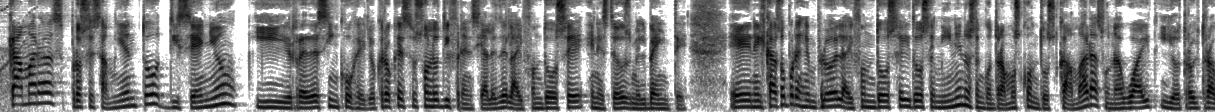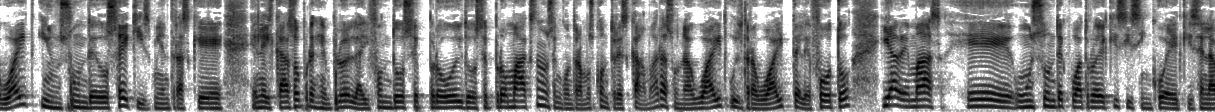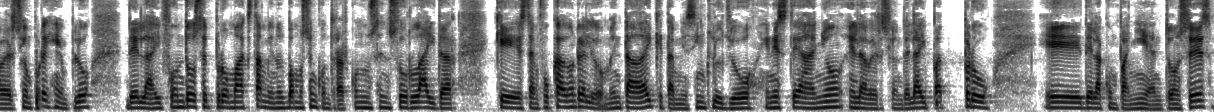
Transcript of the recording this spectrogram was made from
Cámaras, procesamiento, diseño y redes 5G. Yo creo que estos son los diferenciales del iPhone 12 en este 2020. En el caso, por ejemplo, del iPhone 12 y 12 mini nos encontramos con dos cámaras, una wide y otra ultra wide y un zoom de 2X, mientras que en el caso, por ejemplo, del iPhone 12 Pro y 12 Pro Max nos encontramos con tres cámaras, una wide, ultra wide, telefoto y además eh, un zoom de 4X y 5X. En la versión, por ejemplo, del iPhone 12 Pro Max también nos vamos a encontrar con un sensor LiDAR que está enfocado en realidad aumentada y que también se incluyó en este año en la versión del iPad Pro eh, de la compañía. Entonces,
